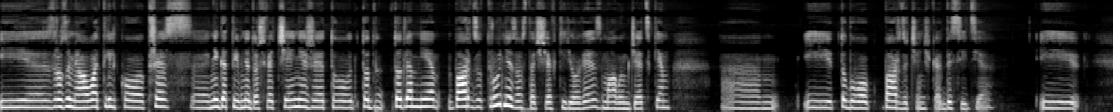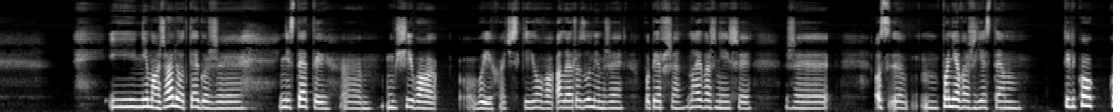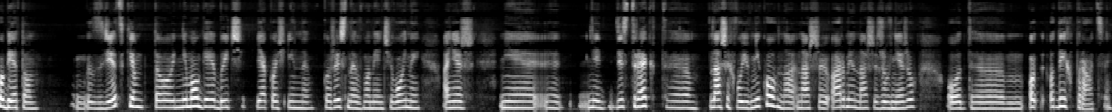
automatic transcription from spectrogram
I zrozumiała tylko przez negatywne doświadczenie, że to, to, to dla mnie bardzo trudno zostać się w Kijowie z małym dzieckiem. I to była bardzo ciężka decyzja. I i nie ma żalu od tego, że niestety e, musiała wyjechać z Kijowa, ale rozumiem, że po pierwsze najważniejsze, że e, ponieważ jestem tylko kobietą z dzieckiem, to nie mogę być jakoś innym, korzystny w momencie wojny, aniż nie, nie distrakt naszych wojowników, na, naszej armii, naszych żołnierzy od, od, od ich pracy.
